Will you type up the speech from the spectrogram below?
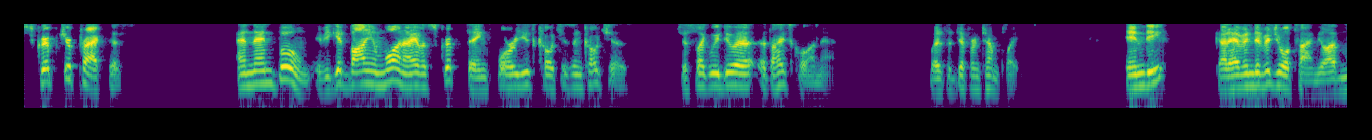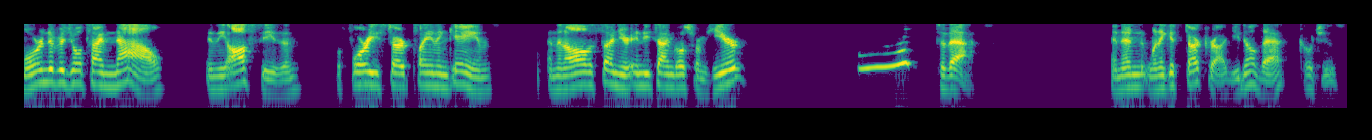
Script your practice, and then boom. If you get volume one, I have a script thing for youth coaches and coaches, just like we do it at the high school on that. But it's a different template. Indy, got to have individual time. You'll have more individual time now in the off season before you start playing in games, and then all of a sudden your indie time goes from here to that. And then when it gets darker out, you know that, coaches.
